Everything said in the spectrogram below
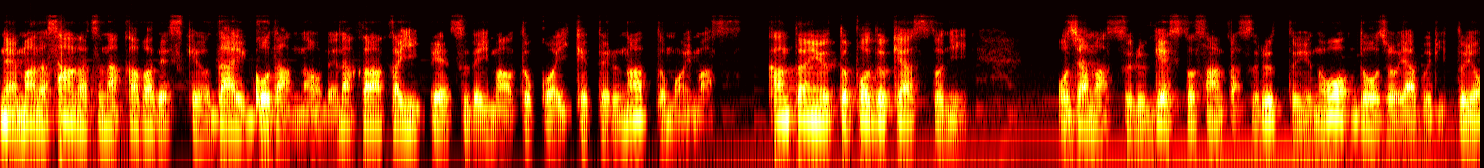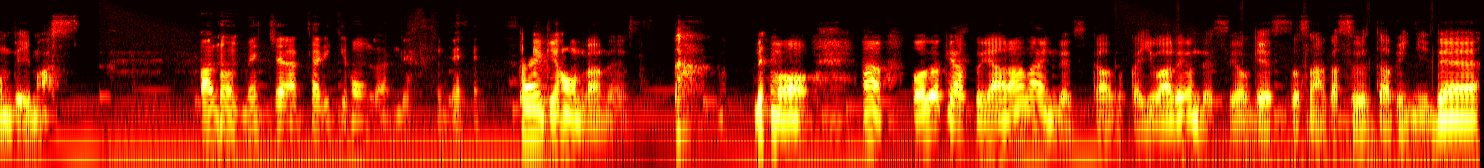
ね、まだ3月半ばですけど、第5弾なので、なかなかいいペースで今のとこはいけてるなと思います。簡単に言うと、ポッドキャストにお邪魔する、ゲスト参加するというのを道場破りと呼んでいます。あの、めっちゃ他力本願ですね。他力本願です。でも、あ、ポッドキャストやらないんですか？とか言われるんですよ、ゲスト参加するたびに。で、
